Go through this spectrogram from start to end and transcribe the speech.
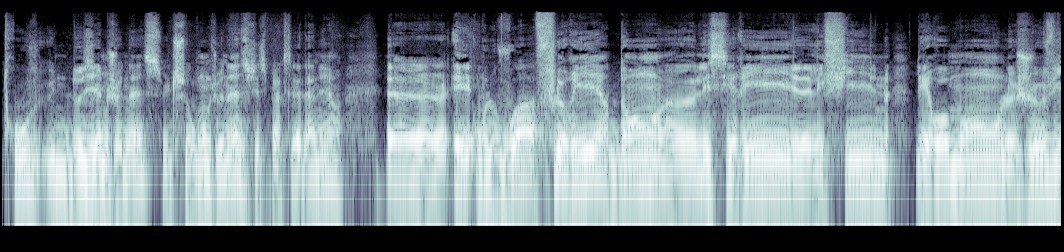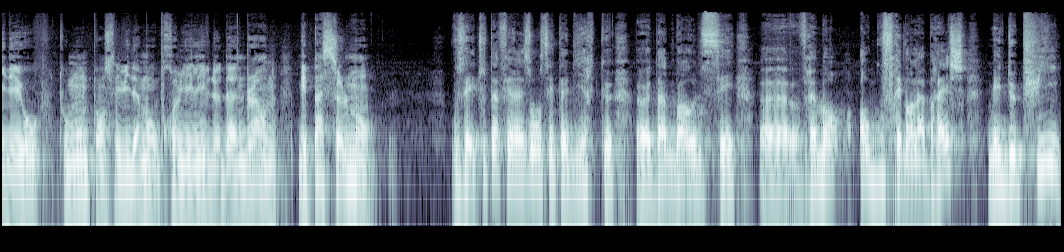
trouve une deuxième jeunesse, une seconde jeunesse, j'espère que c'est la dernière, euh, et on le voit fleurir dans euh, les séries, les films, les romans, le jeu vidéo. Tout le monde pense évidemment au premier livre de Dan Brown, mais pas seulement. Vous avez tout à fait raison, c'est-à-dire que euh, Dan Brown s'est vraiment engouffré dans la brèche, mais depuis,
